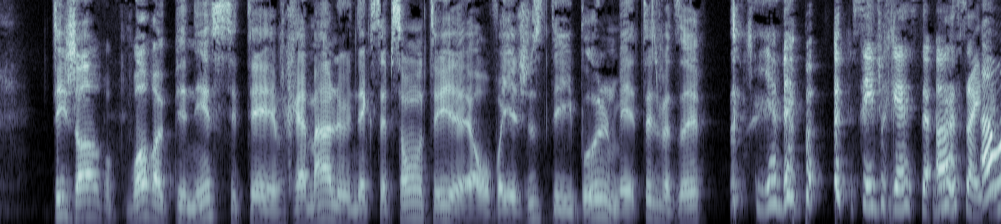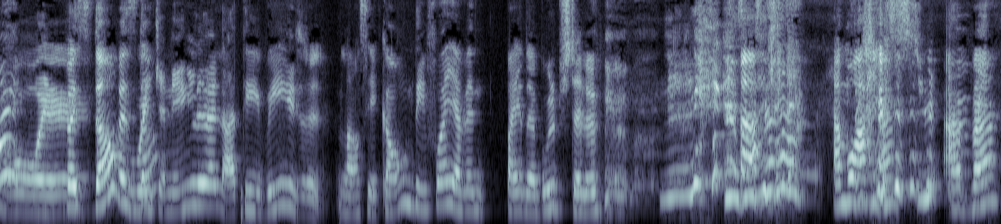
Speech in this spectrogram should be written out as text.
tu genre, voir un pénis, c'était vraiment là, une exception, tu euh, on voyait juste des boules, mais, tu sais, je veux dire, Il y avait pas... C'est vrai, ça. Ah, Ah, ça a été ah mon euh, vas-y donc, vas-y donc. awakening, là, la TV, je lançais compte. Des fois, il y avait une paire de boules, puis j'étais là. À moi. J'ai su avant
